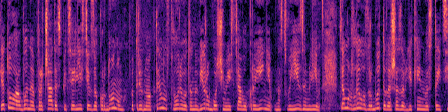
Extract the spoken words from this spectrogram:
Для того аби не втрачати спеціалістів за кордоном, потрібно активно створювати нові робочі місця в Україні на своїй землі. Це можливо зробити лише завдяки інвестиціям.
